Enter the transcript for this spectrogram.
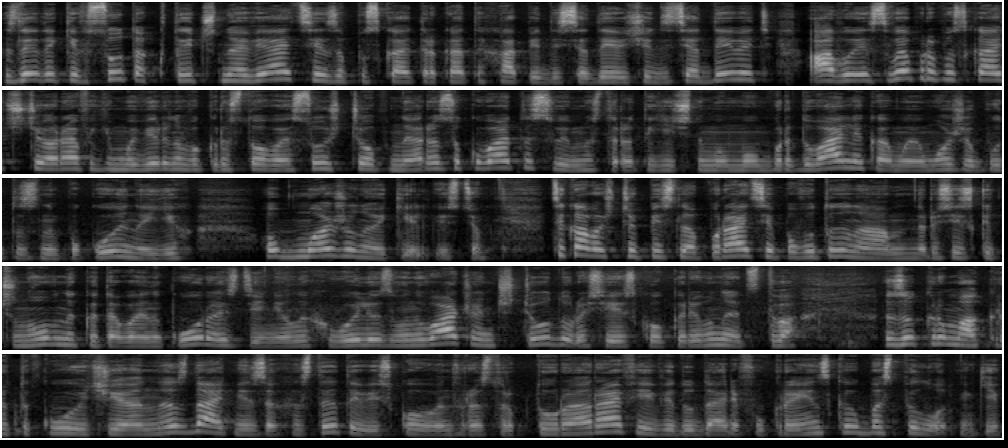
з літаків Су тактичної авіації запускають ракети Х-59-69, А ВСВ припускають, що РФ ймовірно використовує Су, щоб не ризикувати своїми стратегічними бомбардувальниками і може бути занепокоєна їх обмеженою кількістю. Цікаво, що після операції Павутина російські чиновники та воєнкори здійняли хвилю звинувачень щодо російського керівництва, зокрема критикуючи нездатність захистити військову інфраструктуру Арафії від ударів українських безпілотників.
